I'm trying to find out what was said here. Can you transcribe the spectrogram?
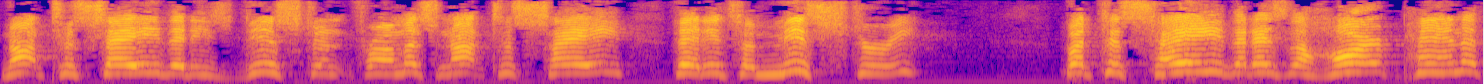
Not to say that He's distant from us, not to say that it's a mystery, but to say that as the heart panteth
